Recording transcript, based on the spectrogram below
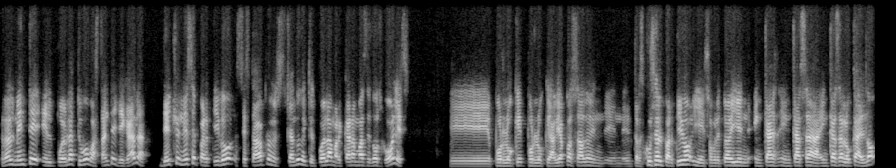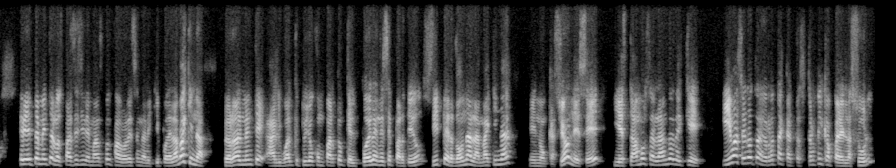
realmente el Puebla tuvo bastante llegada. De hecho, en ese partido se estaba pronosticando de que el Puebla marcara más de dos goles. Eh, por, lo que, por lo que había pasado en, el transcurso del partido y sobre todo ahí en, en, casa, en casa local, ¿no? Evidentemente los pases y demás pues favorecen al equipo de la máquina, pero realmente, al igual que tú, yo comparto que el Puebla en ese partido sí perdona a la máquina en ocasiones, ¿eh? Y estamos hablando de que iba a ser otra derrota catastrófica para el azul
